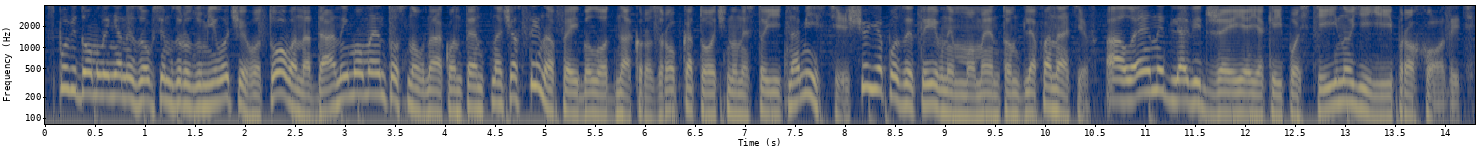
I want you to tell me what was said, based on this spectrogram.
З повідомлення не зовсім зрозуміло, чи готова на даний момент основна контентна частина Fable, однак розробка точно не стоїть на місці, що є позитивним позитивним моментом для фанатів, але не для віджея, який постійно її проходить.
